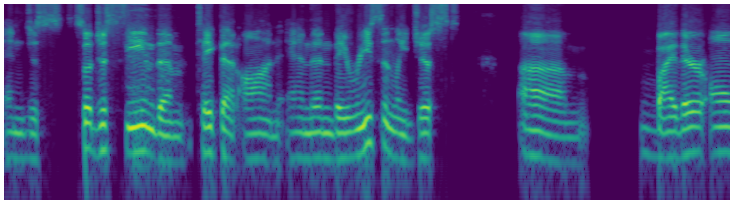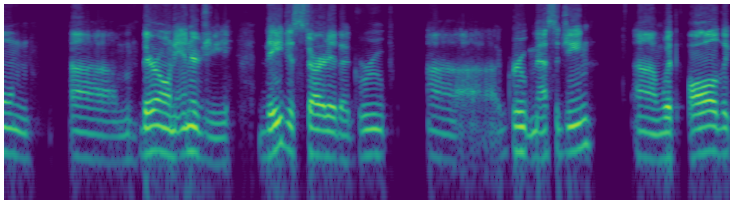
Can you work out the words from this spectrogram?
And just so just seeing them take that on and then they recently just um, by their own um, their own energy they just started a group uh, group messaging um, with all the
